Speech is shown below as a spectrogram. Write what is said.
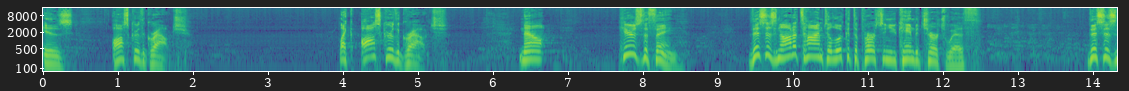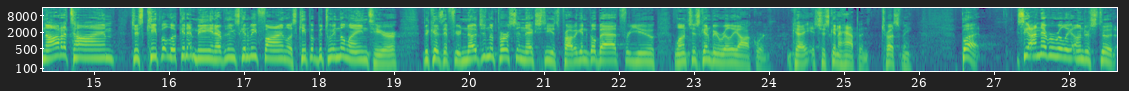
is Oscar the Grouch like Oscar the Grouch. Now, here's the thing this is not a time to look at the person you came to church with. This is not a time, just keep it looking at me and everything's going to be fine. Let's keep it between the lanes here. Because if you're nudging the person next to you, it's probably going to go bad for you. Lunch is going to be really awkward. Okay? It's just going to happen. Trust me. But, you see, I never really understood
